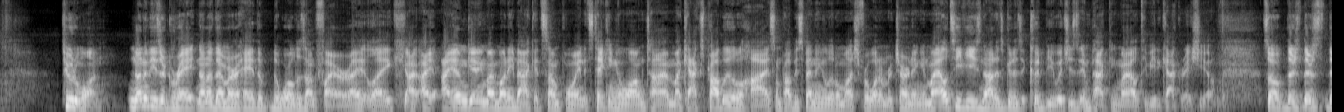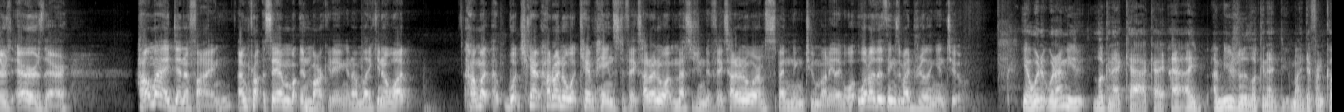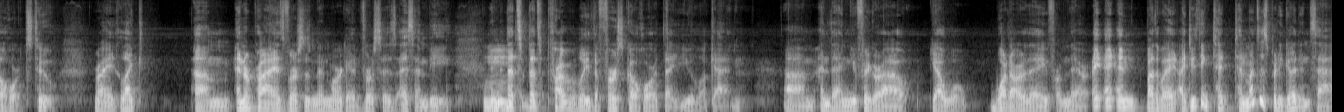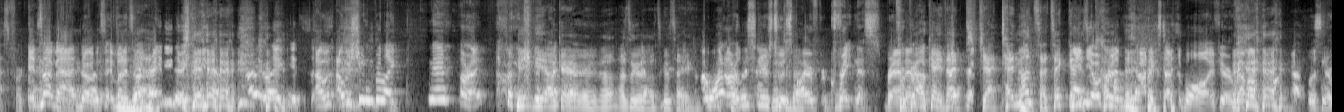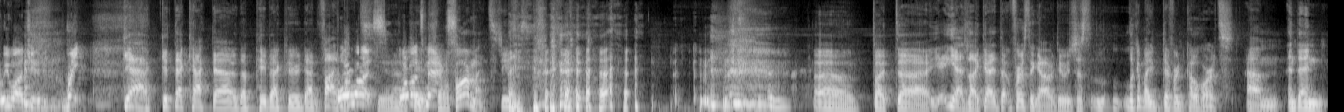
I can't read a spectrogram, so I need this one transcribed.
two to one. None of these are great. None of them are, hey, the, the world is on fire, right? Like, I, I, I am getting my money back at some point. It's taking a long time. My CAC's probably a little high, so I'm probably spending a little much for what I'm returning. And my LTV is not as good as it could be, which is impacting my LTV to CAC ratio. So there's, there's, there's errors there. How am I identifying? I'm pro- say I'm in marketing and I'm like, you know what? How I, what how do I know what campaigns to fix? How do I know what messaging to fix? How do I know where I'm spending too money? Like, what, what other things am I drilling into? Yeah, when, when I'm looking at CAC, I, I, I'm usually looking at my different cohorts too, right? Like um, enterprise versus mid market versus SMB, and that's that's probably the first cohort that you look at, um, and then you figure out, yeah, well, what are they from there? And, and by the way, I do think 10, 10 months is pretty good in SaaS for. It's not bad, no. It's but it's not great either. It be right? Like it's, I was I was shooting for like, all right. yeah, okay, that's good. That's good say. I want our listeners to aspire for greatness, Brandon. For, okay, that yeah, ten months. That's it, guys. Come mediocre is not acceptable if you're a Rev podcast listener. We want you to be great. Yeah, get that CAC down, the payback period down to five Four months. months. Four months Jeez, max. So four months. Jesus. uh, but uh, yeah, like uh, the first thing I would do is just l- look at my different cohorts, um, and then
